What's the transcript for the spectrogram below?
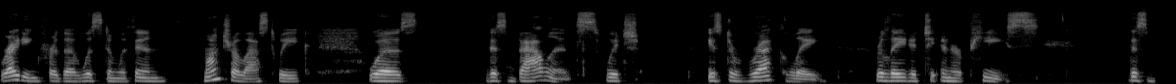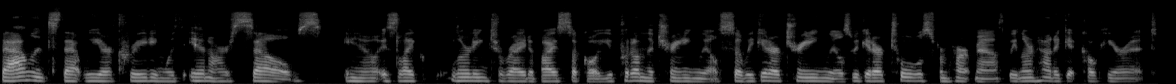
writing for the Wisdom Within mantra last week was this balance which is directly related to inner peace. This balance that we are creating within ourselves you know is like learning to ride a bicycle. You put on the training wheels. So we get our training wheels. We get our tools from HeartMath. We learn how to get coherent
